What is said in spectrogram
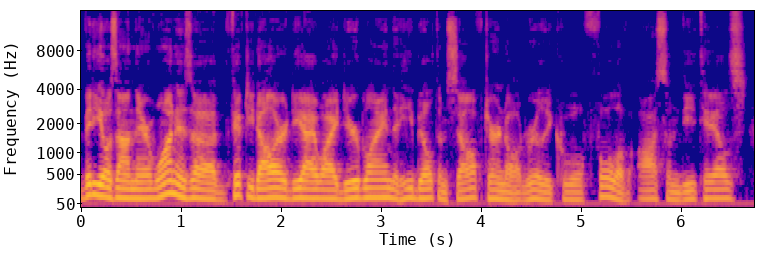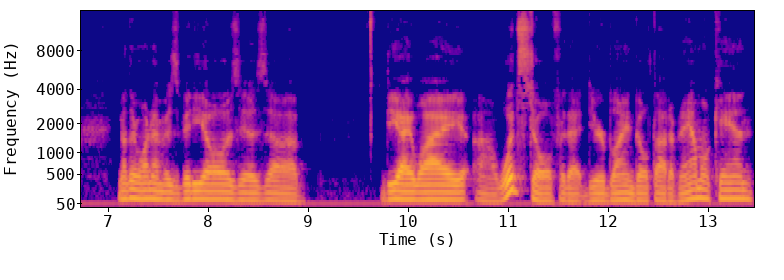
videos on there. One is a $50 DIY deer blind that he built himself. Turned out really cool, full of awesome details. Another one of his videos is a DIY uh, wood stove for that deer blind built out of an ammo can.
